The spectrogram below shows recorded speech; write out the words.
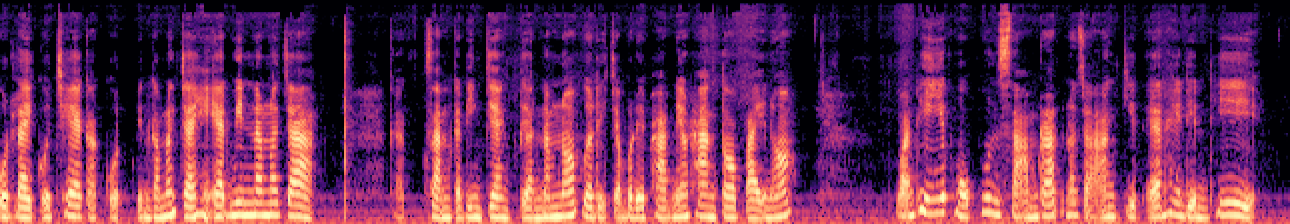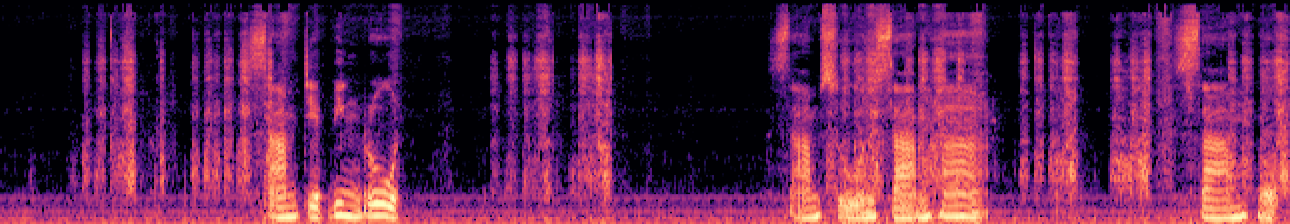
กดไลค์กดแชร์กะกดเป็นกำลังใจให้แอดมินนำนะจ้ากะสั่นกระดิ่งแจ้งเตือนนำเนาะเพื่อที่จะบริพาดแนวทางต่อไปเนาะ วันที่26หุ้น3รัฐนอกจากอังกฤษแอดให้เด่นที่37วิ่งรูด30 35 36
